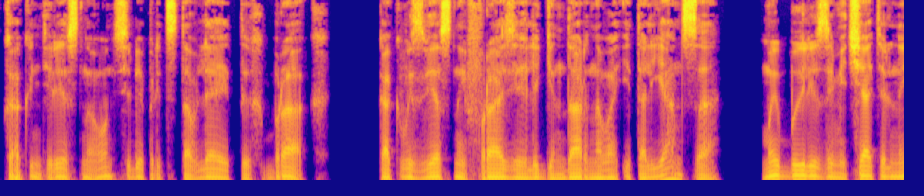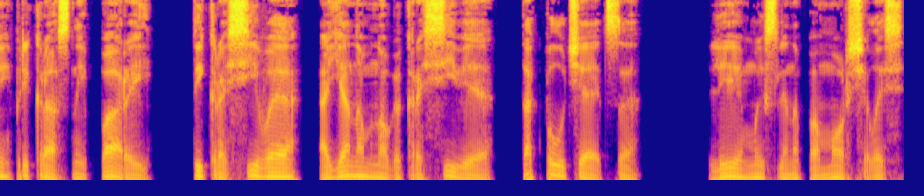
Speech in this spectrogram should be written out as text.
как интересно он себе представляет их брак. Как в известной фразе легендарного итальянца «Мы были замечательной, прекрасной парой. Ты красивая, а я намного красивее. Так получается». Лия мысленно поморщилась.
